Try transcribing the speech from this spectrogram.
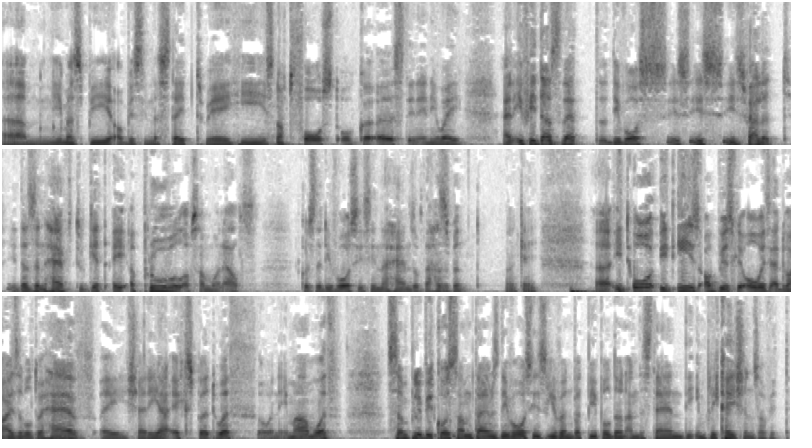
Um, he must be obviously in a state where he is not forced or coerced in any way. And if he does that, the divorce is is, is valid. It doesn't have to get a approval of someone else, because the divorce is in the hands of the husband. Okay, uh, it all, it is obviously always advisable to have a Sharia expert with or an Imam with, simply because sometimes divorce is given, but people don't understand the implications of it.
